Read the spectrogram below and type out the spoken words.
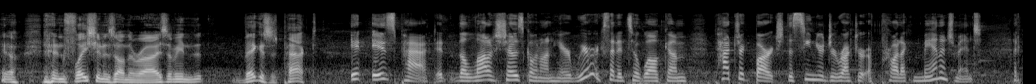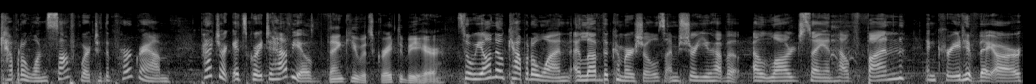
you know, inflation is on the rise. I mean, Vegas is packed. It is packed. It, a lot of shows going on here. We're excited to welcome Patrick Barch, the Senior Director of Product Management at Capital One Software to the program. Patrick, it's great to have you. Thank you, it's great to be here. So we all know Capital One. I love the commercials. I'm sure you have a, a large say in how fun and creative they are.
